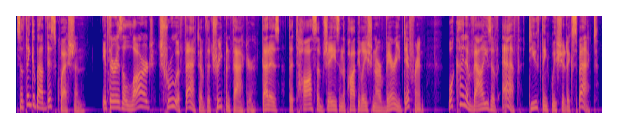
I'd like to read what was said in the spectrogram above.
So think about this question. If there is a large true effect of the treatment factor, that is, the tau of j's in the population are very different, what kind of values of f do you think we should expect?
